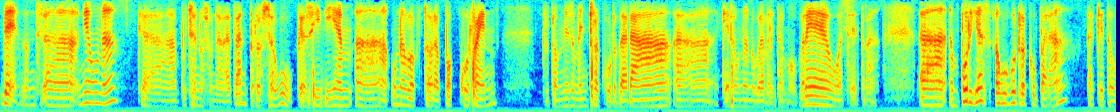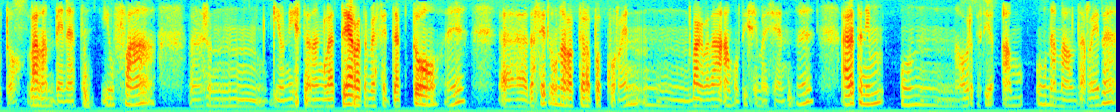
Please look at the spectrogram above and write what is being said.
Bé, doncs uh, n'hi ha una que potser no sonarà tant, però segur que si diem uh, una lectora poc corrent, tothom més o menys recordarà uh, que era una novel·leta molt breu, etc. Uh, Empúries ha volgut recuperar aquest autor, l'Alan Bennett, i ho fa és un guionista d'Anglaterra, també ha fet d'actor, eh? Uh, de fet, una lectora poc corrent mm, va agradar a moltíssima gent. Eh? Ara tenim una obra que es diu Amb una mà darrere,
